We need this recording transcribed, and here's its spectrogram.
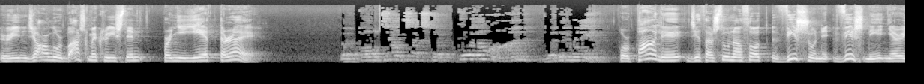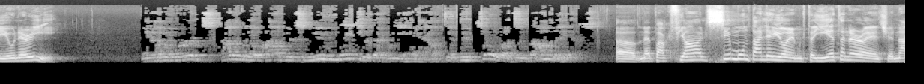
ringjallur bashkë me Krishtin për një jetë të re. Por Pali gjithashtu na thotë vishuni, vishni njeriun e ri. In other words, how do we allow this new nature that we have to control us and dominate us? Uh, me pak fjalë, si mund ta lejojmë këtë jetën e re që na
